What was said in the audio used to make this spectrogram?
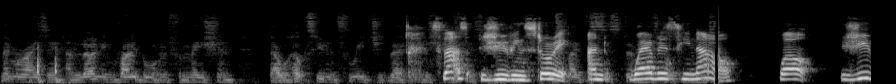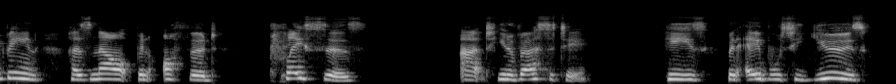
memorizing, and learning valuable information that will help students reach their So that's Jubin's story. Like and where is he now? Well, Jubin has now been offered places at university. He's been able to use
